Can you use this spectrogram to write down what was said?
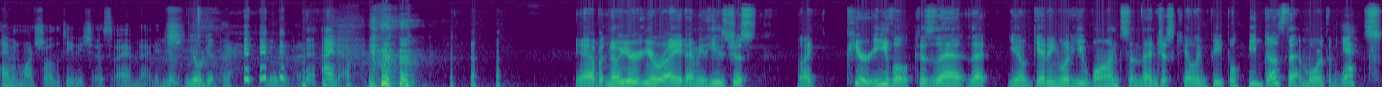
I haven't watched all the TV shows, so I have no idea. You'll, you'll get there. You'll get there. I know. Yeah, but no, you're you're Mhm. right. I mean, he's just like pure evil because that that you know getting what he wants and then just killing people. He does that more than Yeah. once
